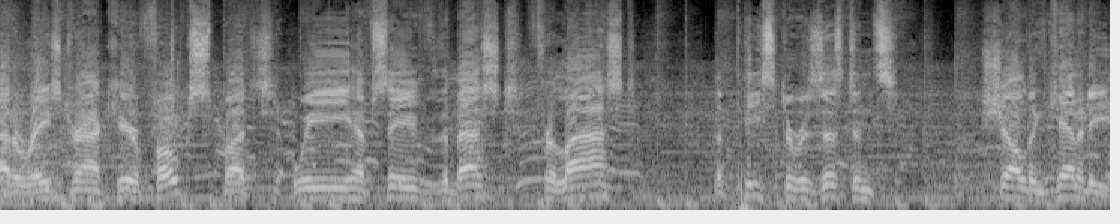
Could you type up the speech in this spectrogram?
Out of racetrack here, folks, but we have saved the best for last. The Piece de Resistance, Sheldon Kennedy,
